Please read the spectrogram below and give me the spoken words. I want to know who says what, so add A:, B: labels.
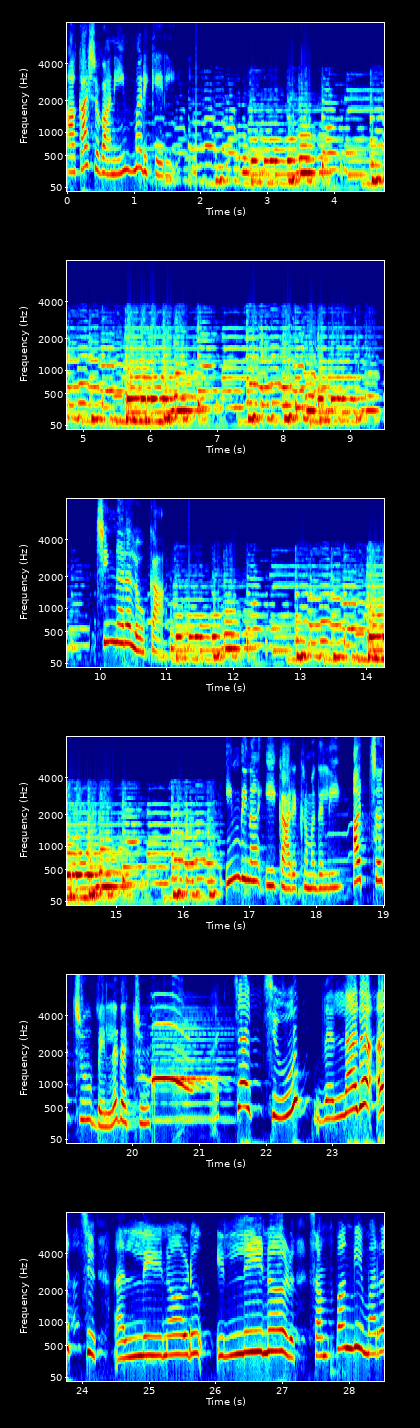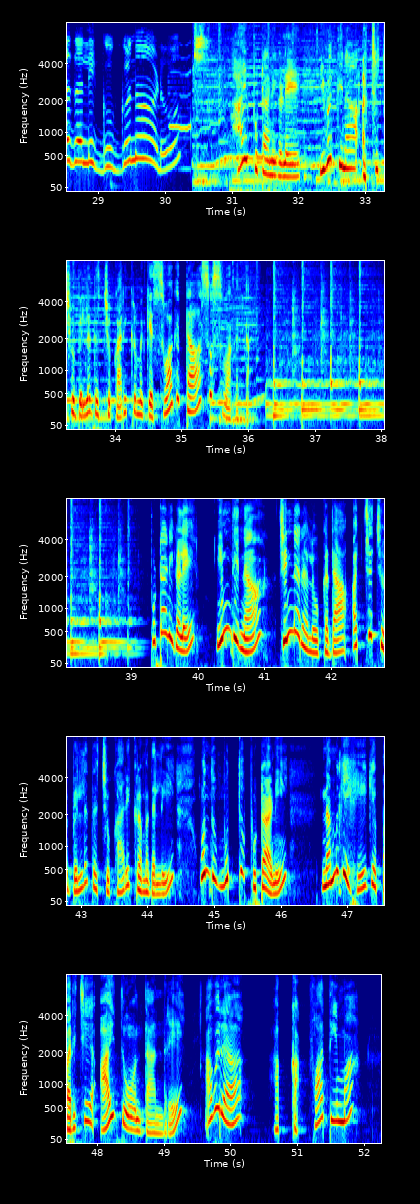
A: ಆಕಾಶವಾಣಿ ಮಡಿಕೇರಿ. ಚಿನ್ನರ ಲೋಕ. ಇಂದಿನ ಈ ಕಾರ್ಯಕ್ರಮದಲ್ಲಿ ಅಚ್ಚಚ್ಚು ಬೆಲ್ಲದಚ್ಚು.
B: ಅಚ್ಚಚ್ಚು ಬೆಲ್ಲದ ಅಚ್ಚು. ಅಲ್ಲಿ ನೋಡು. ಇಲ್ಲಿ ನೋಡು, ಸಂಪಂಗಿ ಮರದಲ್ಲಿ ಗುಗ್ಗು ನೋಡು.
C: ಹಾಯ್ ಪುಟಾಣಿಗಳೇ, ಇವತ್ತಿನ ಅಚ್ಚುಚ್ಚು ಬೆಲ್ಲದಚ್ಚು ಕಾರ್ಯಕ್ರಮಕ್ಕೆ ಸ್ವಾಗತ, ಸುಸ್ವಾಗತ. ಪುಟಾಣಿಗಳೇ, ಇಂದಿನ ಚಿನ್ನರ ಲೋಕದ ಅಚ್ಚಚ್ಚು ಬೆಲ್ಲದಚ್ಚು ಕಾರ್ಯಕ್ರಮದಲ್ಲಿ ಒಂದು ಮುದ್ದು ಪುಟಾಣಿ ನಮಗೆ ಹೇಗೆ ಪರಿಚಯ ಆಯಿತು ಅಂತ ಅಂದರೆ, ಅವರ ಅಕ್ಕ ಫಾತಿಮಾ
